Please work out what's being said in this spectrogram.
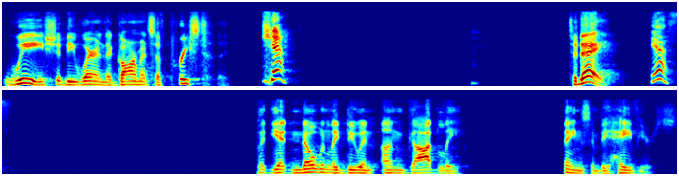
We should be wearing the garments of priesthood Yeah. today, Yes. but yet knowingly doing ungodly things and behaviors.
